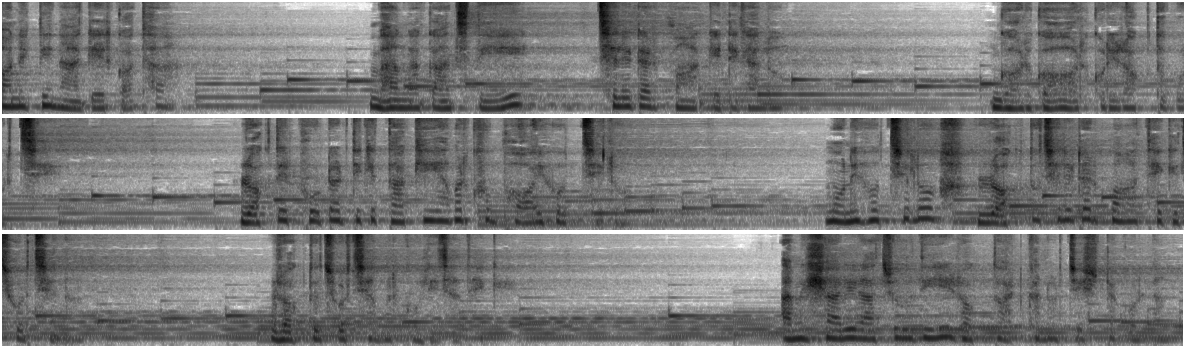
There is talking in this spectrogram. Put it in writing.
অনেকদিন আগের কথা। ভাঙা কাঁচ দিয়ে ছেলেটার পা কেটে গেল। গড় করে রক্ত পড়ছে। রক্তের ফোঁটার দিকে তাকিয়ে আমার খুব ভয় হচ্ছিল। মনে হচ্ছিল রক্ত ছেলেটার পা থেকে ঝরছে না। রক্ত ঝরছে আমার কলিজা থেকে। আমি শাড়ির আঁচল দিয়ে রক্ত আটকানোর চেষ্টা করলাম।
